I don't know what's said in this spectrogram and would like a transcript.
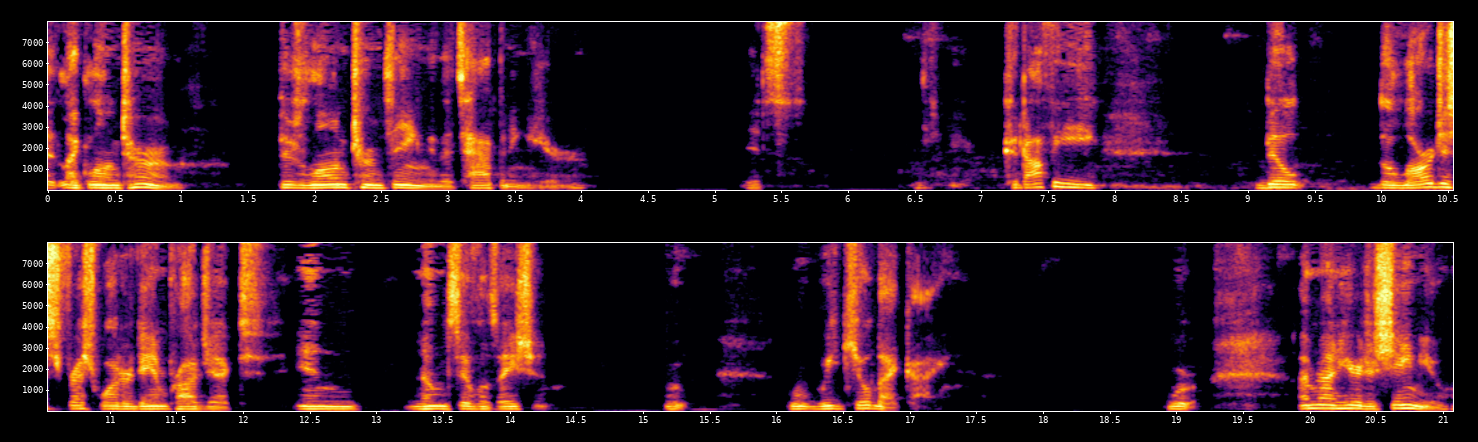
Uh, like long term, there's a long term thing that's happening here. It's Gaddafi built the largest freshwater dam project in known civilization we killed that guy. We're, I'm not here to shame you.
